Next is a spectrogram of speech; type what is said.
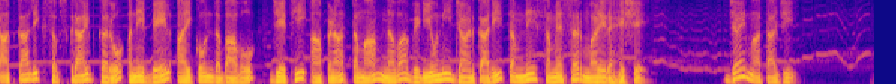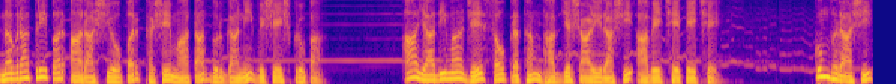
તાત્કાલિક સબસ્ક્રાઇબ કરો અને બેલ આઇકોન દબાવો, જેથી આપણા તમામ નવા વિડીયોની જાણકારી તમને સમયસર મળી રહેશે. જય માતાજી. નવરાત્રી પર આ રાશિઓ પર થશે માતા દુર્ગાની વિશેષ કૃપા. આ યાદીમાં જે સૌ પ્રથમ ભાગ્યશાળી રાશિ આવે છે તે છે. કુંભ રાશિ,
